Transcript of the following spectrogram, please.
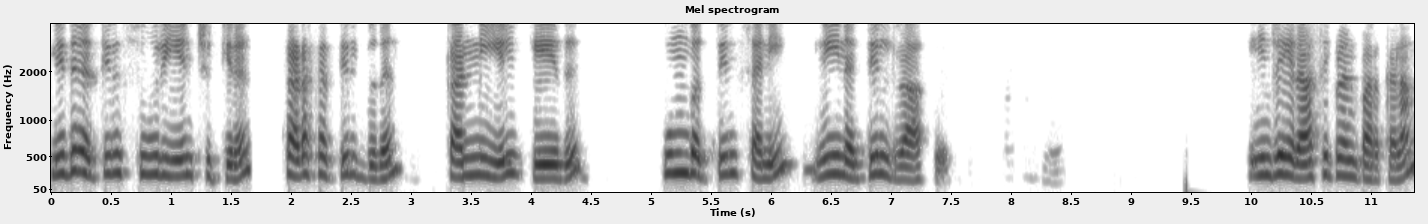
மிதுனத்தில் சூரியன் சுக்கிரன் கடகத்தில் புதன் கன்னியில் கேது கும்பத்தில் சனி மீனத்தில் ராகு. இன்றைய ராசி பலன் பார்க்கலாம்.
